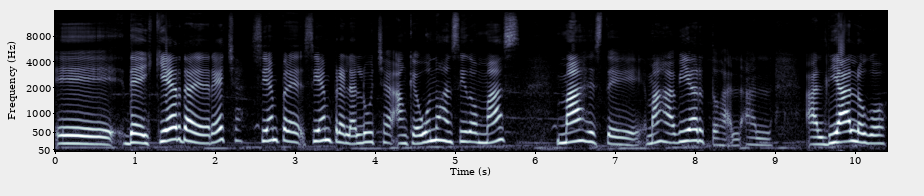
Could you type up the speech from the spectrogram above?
eh, de izquierda, de derecha, siempre, siempre la lucha, aunque unos han sido más, más, este, más abiertos al, al, diálogo,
